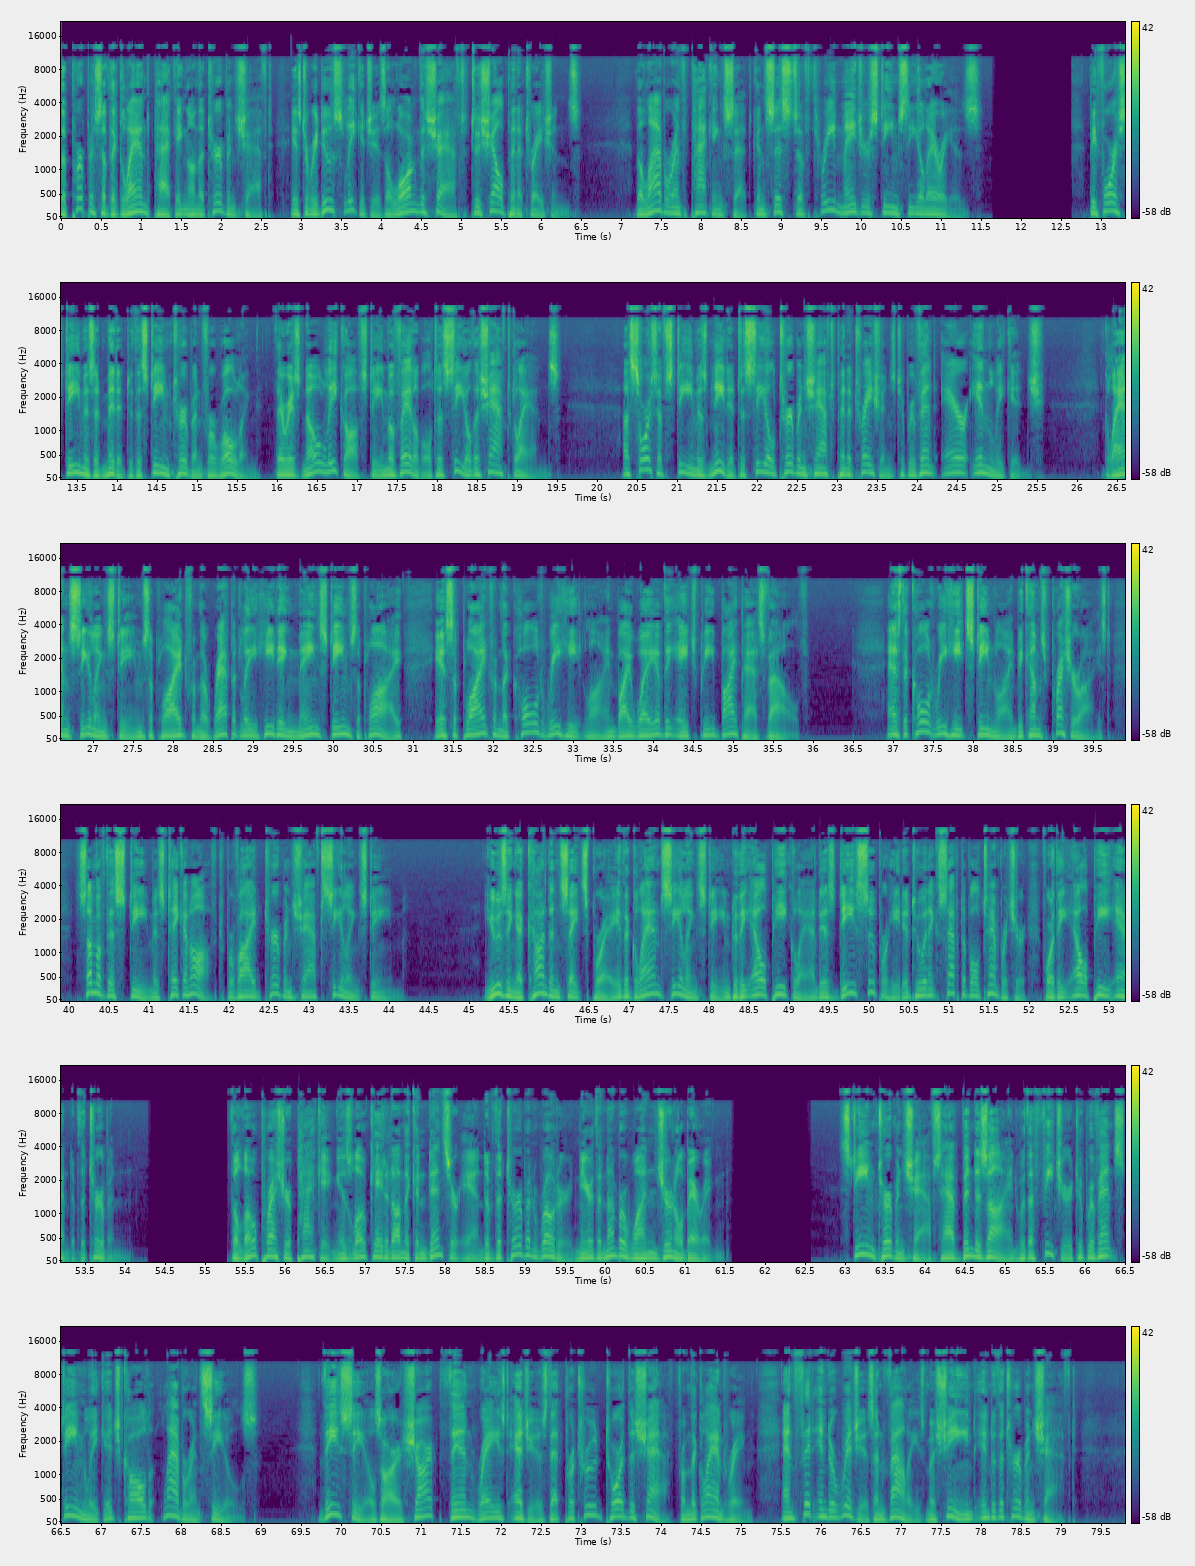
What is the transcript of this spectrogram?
The purpose of the gland packing on the turbine shaft is to reduce leakages along the shaft to shell penetrations. The labyrinth packing set consists of three major steam seal areas. Before steam is admitted to the steam turbine for rolling, there is no leak-off steam available to seal the shaft glands. A source of steam is needed to seal turbine shaft penetrations to prevent air in leakage. Gland sealing steam supplied from the rapidly heating main steam supply is supplied from the cold reheat line by way of the HP bypass valve. As the cold reheat steam line becomes pressurized, some of this steam is taken off to provide turbine shaft sealing steam. Using a condensate spray, the gland sealing steam to the LP gland is desuperheated to an acceptable temperature for the LP end of the turbine. The low pressure packing is located on the condenser end of the turbine rotor near the number one journal bearing. Steam turbine shafts have been designed with a feature to prevent steam leakage called labyrinth seals. These seals are sharp, thin, raised edges that protrude toward the shaft from the gland ring and fit into ridges and valleys machined into the turbine shaft.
